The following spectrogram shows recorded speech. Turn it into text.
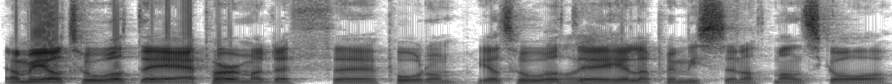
Ja men jag tror att det är permadeath eh, på dem. Jag tror att Oj. det är hela premissen att man ska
